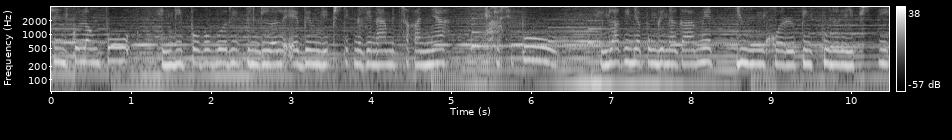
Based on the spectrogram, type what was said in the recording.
Pansin ko lang po, hindi po paborito ni Lola Ebe yung lipstick na ginamit sa kanya. Kasi po, yung lagi niya pong ginagamit, yung color pink po na lipstick.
